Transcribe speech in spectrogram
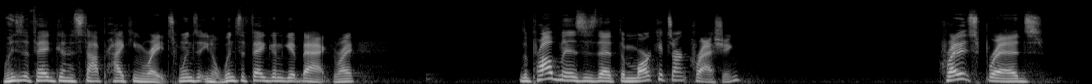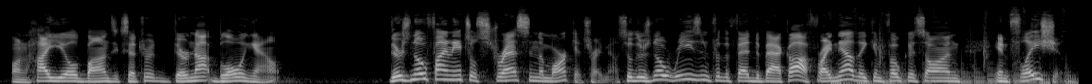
When's the Fed going to stop hiking rates? When's it? you know, when's the Fed going to get back, right? The problem is, is that the markets aren't crashing. Credit spreads on high yield bonds, etc., they're not blowing out. There's no financial stress in the markets right now. So there's no reason for the Fed to back off. Right now, they can focus on inflation.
